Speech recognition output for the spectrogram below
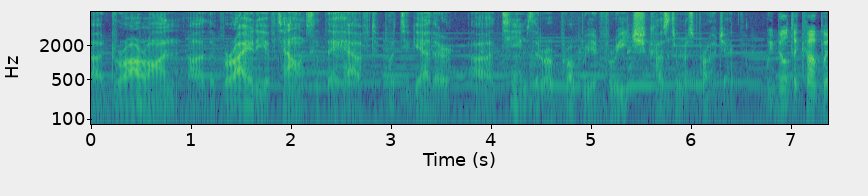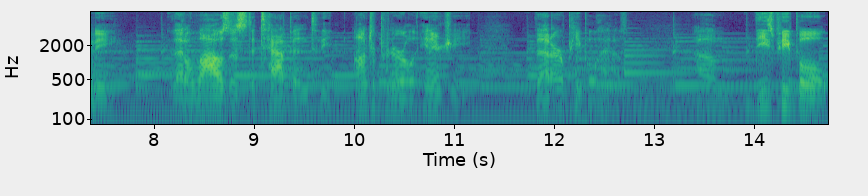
uh, draw on uh, the variety of talents that they have to put together uh, teams that are appropriate for each customer's project. We built a company that allows us to tap into the entrepreneurial energy that our people have. Um, these people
